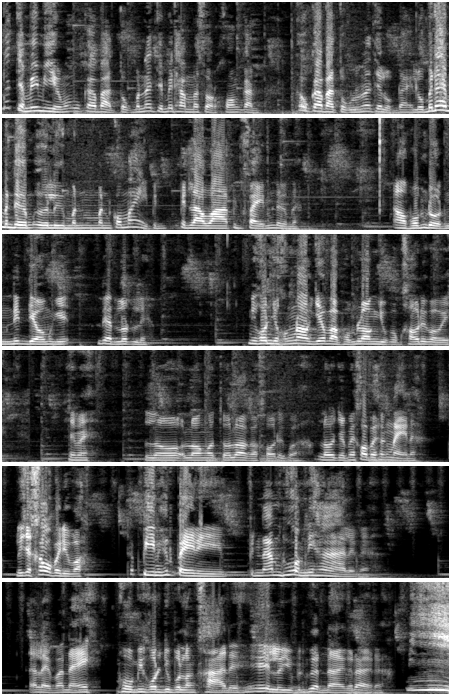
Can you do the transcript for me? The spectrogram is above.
น่าจะไม่มีหรอกมั้งอุกาบาตตกมันน่าจะไม่ทำมาสอดคล้องกัน ถ้าอุกาบาตตกเราน่าจะหลบได้หลบไม่ได้มันเดิมเออลืมมันมันก็ไหม่เป็นเป็นลาวาเป็นไฟมือนเดิมนะ เอาผมโดดนิดเดียวเมื่อกี้เลือดลดเลย มีคนอยู่ข้างนอกเยอะว่ะผมลองอยู่กับเขาดีกว่าเว้ยใช่ไหมเราลองเอาตัวรอดกับเขาดีกว่า เราจะไม่เข้าไปข้างในนะหรือจะเข้าไปดีวะถ้าปีนขึ้นไปนี่ เป็นน้ำท่วมนี่ฮาเลยนะอะไรวะไหนโหมีคนอยู่บนหลังคาเลยเฮ้ยเราอยู่เป็นเพื่อนนายก็ได้นะนี่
